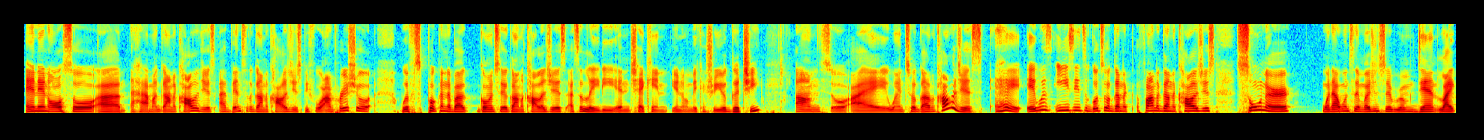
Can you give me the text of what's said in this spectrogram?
And then also um, I had my gynecologist. I've been to the gynecologist before. I'm pretty sure we've spoken about going to a gynecologist as a lady and checking, you know, making sure you're Gucci. Um, so I went to a gynecologist. Hey, it was easy to go to a gyne- find a gynecologist sooner when I went to the emergency room than like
